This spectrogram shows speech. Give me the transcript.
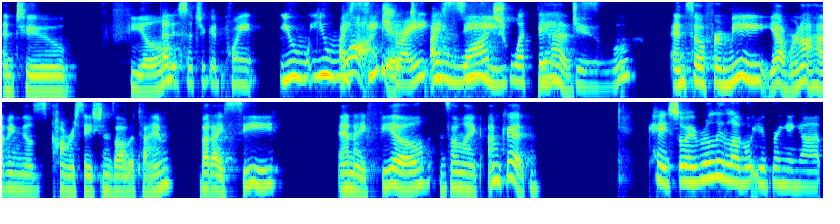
and to feel That is such a good point. You you I watch see it. right. I you watch what they yes. do. And so for me, yeah, we're not having those conversations all the time, but I see and I feel. And so I'm like, I'm good. Okay, so I really love what you're bringing up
